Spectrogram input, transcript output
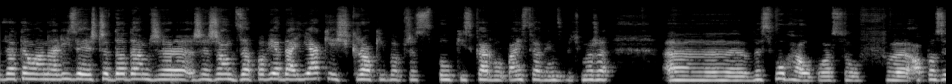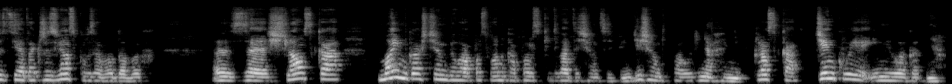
za tę analizę. Jeszcze dodam, że, że rząd zapowiada jakieś kroki poprzez spółki Skarbu Państwa, więc być może wysłuchał głosów e, opozycji, a także związków zawodowych e, ze Śląska. Moim gościem była posłanka Polski 2050 Paulina Henik-Kloska. Dziękuję i miłego dnia.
